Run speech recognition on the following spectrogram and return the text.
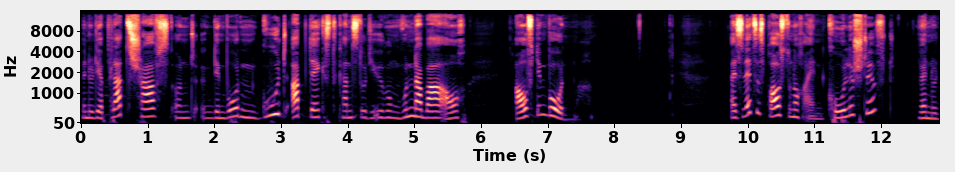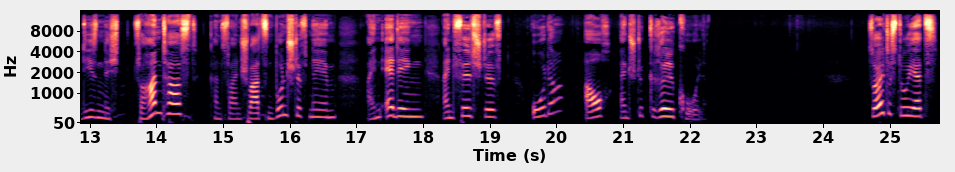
wenn du dir Platz schaffst und den Boden gut abdeckst, kannst du die Übung wunderbar auch auf dem Boden machen. Als letztes brauchst du noch einen Kohlestift. Wenn du diesen nicht zur Hand hast, kannst du einen schwarzen Buntstift nehmen, einen Edding, einen Filzstift oder auch ein Stück Grillkohle. Solltest du jetzt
